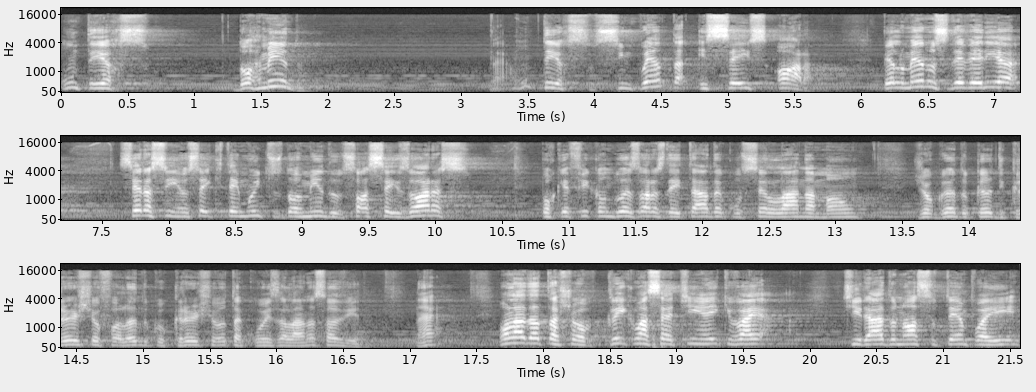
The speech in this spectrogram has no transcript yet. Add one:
Um terço, dormindo. É, um terço, 56 horas. Pelo menos deveria ser assim. Eu sei que tem muitos dormindo só seis horas, porque ficam duas horas deitada com o celular na mão, jogando Candy Crush ou falando com o Crush ou outra coisa lá na sua vida, né? Vamos lá, Data Show, clica uma setinha aí que vai tirar do nosso tempo aí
